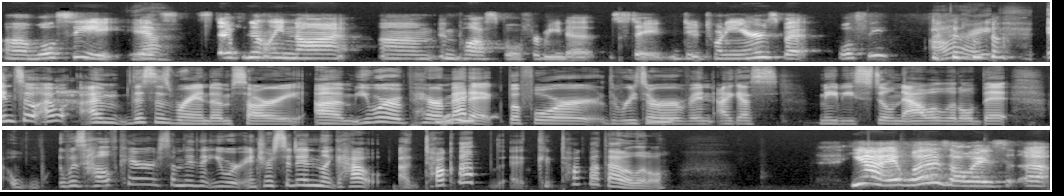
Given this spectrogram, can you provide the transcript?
uh, we'll see. Yeah. It's, it's definitely not um, impossible for me to stay do 20 years, but we'll see. All right. And so I, am This is random. Sorry. Um, you were a paramedic before the reserve, and I guess maybe still now a little bit. Was healthcare something that you were interested in? Like how? Uh, talk about uh, talk about that a little. Yeah, it was always. Uh,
